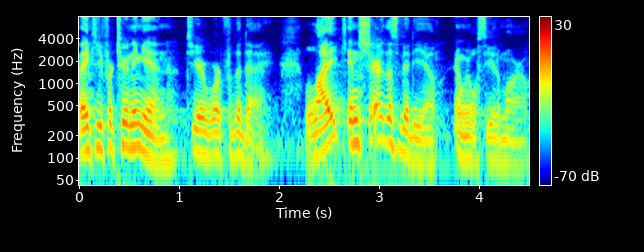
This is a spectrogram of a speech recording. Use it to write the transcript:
Thank you for tuning in to your word for the day. Like and share this video, and we will see you tomorrow.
